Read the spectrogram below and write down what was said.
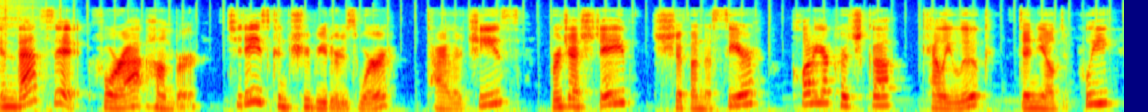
And that's it for At Humber. Today's contributors were Tyler Cheese, Burjesh Dave, Shifa Nasir, Claudia Krichka, Kelly Luke, Danielle Dupuis,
